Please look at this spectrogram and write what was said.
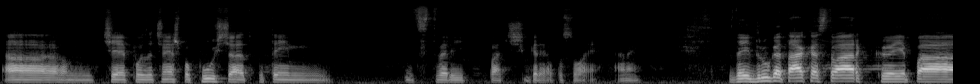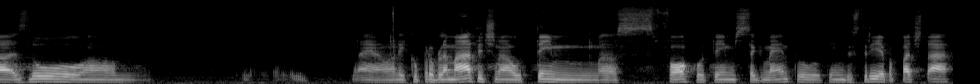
um, če po začneš popuščati, potem stvari pač grejo po svoje. Zdaj, druga taka stvar, ki je pa zelo um, ne, rekel, problematična v tem uh, foku, v tem segmentu, v tej industriji, je pa pač ta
